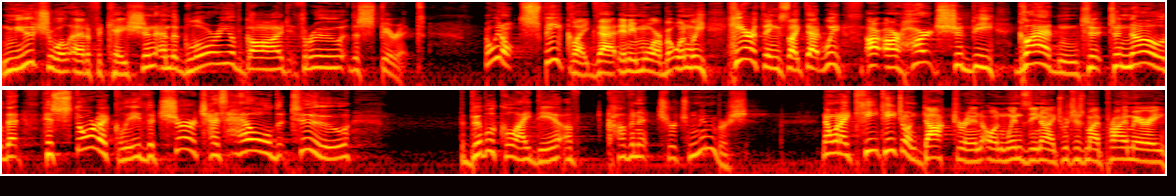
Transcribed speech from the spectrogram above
mutual edification and the glory of God through the Spirit. And we don't speak like that anymore, but when we hear things like that, we, our, our hearts should be gladdened to, to know that historically the church has held to the biblical idea of covenant church membership. Now, when I te- teach on doctrine on Wednesday nights, which is my primary,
